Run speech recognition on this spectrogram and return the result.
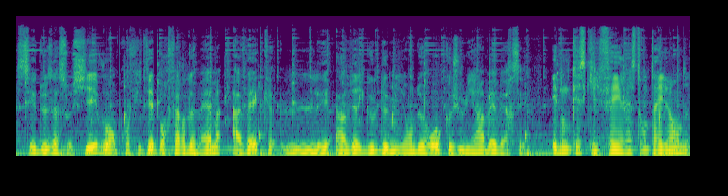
ses deux associés vont en profiter pour faire de même avec les 1,2 millions d'euros que Julien avait versés. Et donc qu'est-ce qu'il fait? Il reste en Thaïlande?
